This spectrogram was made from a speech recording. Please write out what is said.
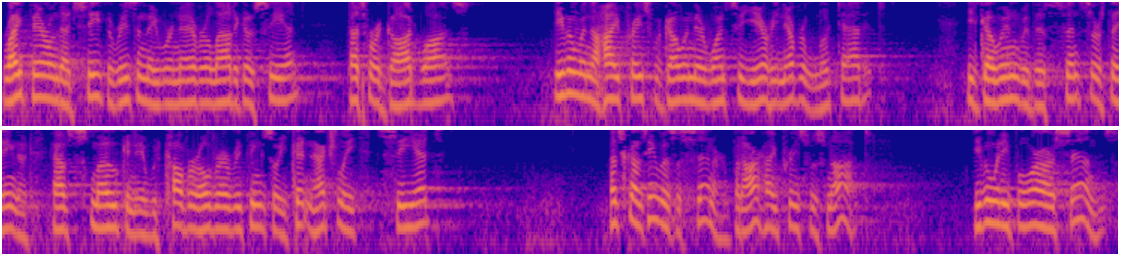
Right there on that seat, the reason they were never allowed to go see it, that's where God was. Even when the high priest would go in there once a year, he never looked at it. He'd go in with this censer thing that have smoke and it would cover over everything so he couldn't actually see it. That's because he was a sinner, but our high priest was not. Even when he bore our sins.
